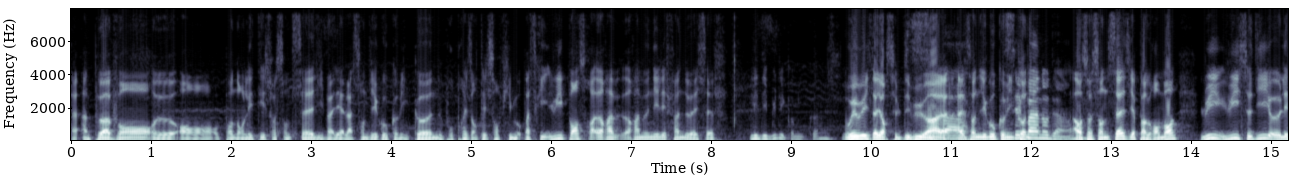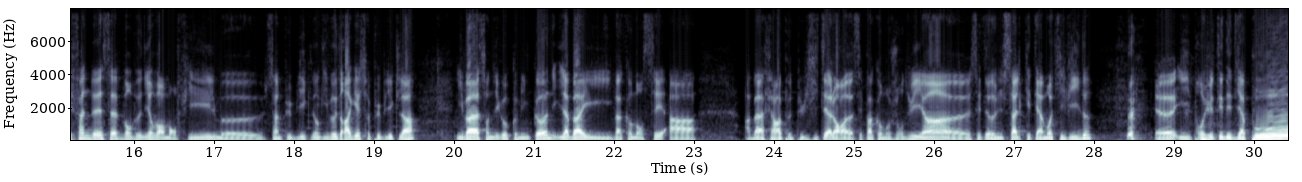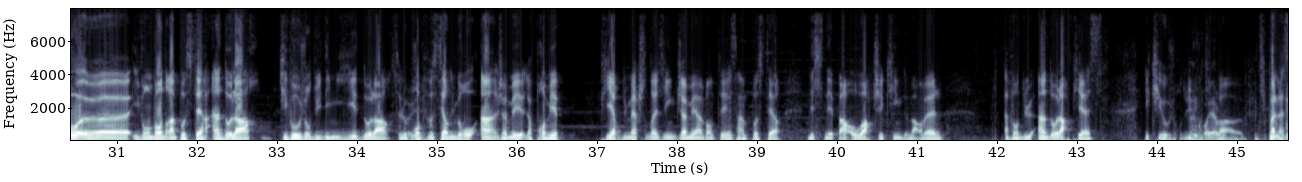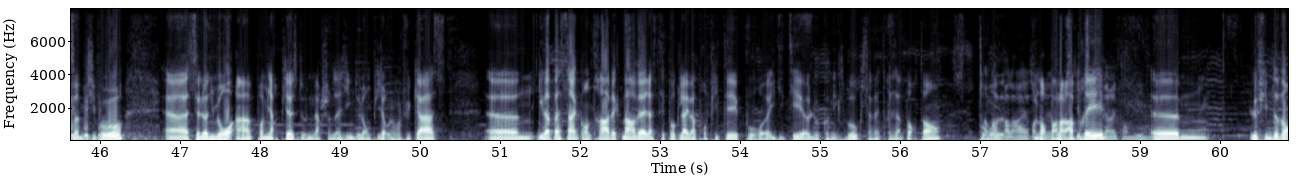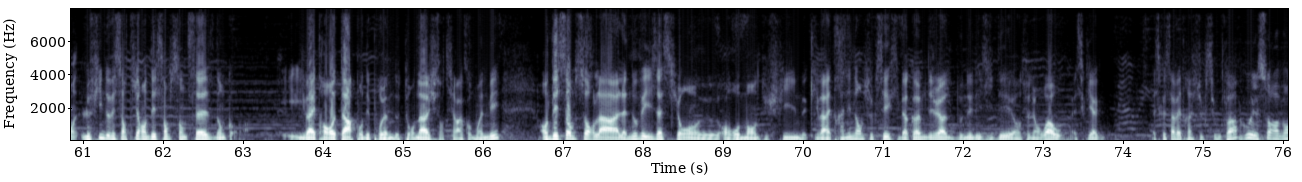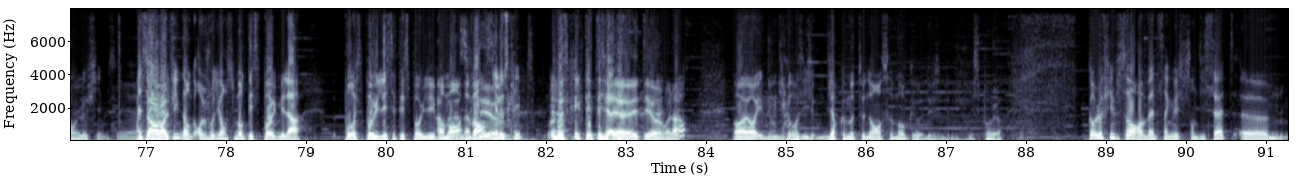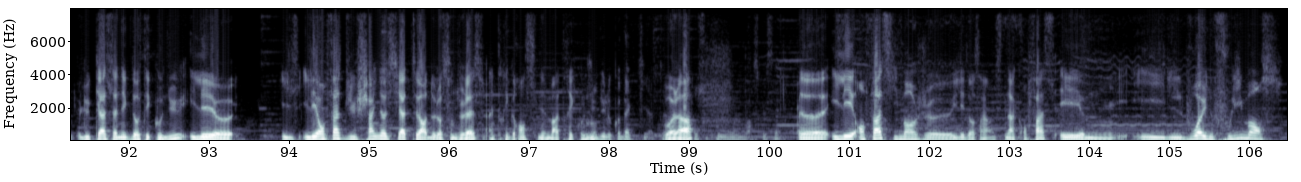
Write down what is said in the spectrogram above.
un peu avant, euh, en, pendant l'été 76, il va aller à la San Diego Comic Con pour présenter son film. Parce que lui, il pense ra- ra- ramener les fans de SF. Les débuts des Comic Con. Oui, oui, d'ailleurs, c'est le début. Hein, pas- à San Diego Comic C'est Con. pas anodin. hein. En 76, il n'y a pas grand monde. Lui, lui, il se dit, euh, les fans de SF vont venir voir mon film, euh, c'est un public. Donc il veut draguer ce public-là. Il va à San Diego Comic Con. Là-bas, il va commencer à, à bah, faire un peu de publicité. Alors, c'est pas comme aujourd'hui. Hein, C'était dans une salle qui était à moitié vide. Euh, il projetait des diapos. euh, ils vont vendre un poster 1 dollar, qui vaut aujourd'hui des milliers de dollars. C'est le Oui. poster numéro 1, jamais, la première pierre du merchandising jamais inventé. C'est un poster dessiné par Howard Checking de Marvel, a vendu 1 dollar pièce, et qui aujourd'hui, je ne vous dis pas, la somme qu'il vaut. Euh, c'est le numéro 1, première pièce de merchandising de l'Empire George Lucas. Euh, il va passer un contrat avec Marvel à cette époque-là, il va profiter pour euh, éditer le comics book, ça va être très important. Pour, on en euh, parlera, on en est après. étendu. euh, le, film devant, le film devait sortir en décembre 76, donc il va être en retard pour des problèmes de tournage, il sortira qu'au mois de mai. En décembre sort la, la novélisation euh, en roman du film, qui va être un énorme succès, qui va quand même déjà donner des idées en se disant waouh, est-ce qu'il y a- est-ce que ça va être un succès ou pas? Du coup, elle sort avant le film. Elle sort avant le film, donc aujourd'hui on se moque des spoils, mais là, pour spoiler, c'était spoilé Ah vraiment bah, en avance. Euh, le script. Et le script était, euh, était euh, voilà. Alors, dire que maintenant on se moque euh, des, des- des spoilers. Quand le film sort en 25 mai 77, euh, Lucas, l'anecdote est connue, il est, euh, il, il est en face du China Theater de Los Angeles, un très grand cinéma très connu. Aujourd'hui, le Kodak Theater. Voilà. Pour ceux qui veulent voir ce que c'est. Euh, il est en face, il mange, il est dans un snack en face et il voit une foule immense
